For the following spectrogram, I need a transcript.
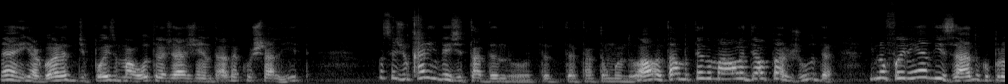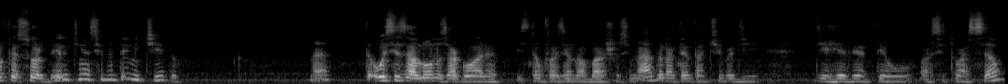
Né? E agora, depois, uma outra já agendada com o Xalita. Ou seja, o cara, em vez de estar tá dando, tá, tá, tá tomando aula, estava tendo uma aula de autoajuda. E não foi nem avisado que o professor dele tinha sido demitido. Né? Então, esses alunos agora estão fazendo abaixo assinado na tentativa de, de reverter o, a situação.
